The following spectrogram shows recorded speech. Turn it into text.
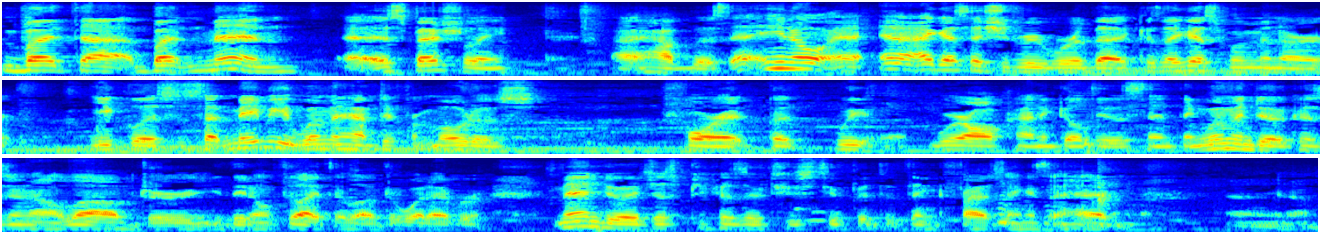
but uh, but men especially uh, have this. And, you know, and, I guess I should reword that because I guess women are equalist. It's that maybe women have different motives for it, but we we're all kind of guilty of the same thing. Women do it because they're not loved or they don't feel like they're loved or whatever. Men do it just because they're too stupid to think five seconds ahead. Uh, you know,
